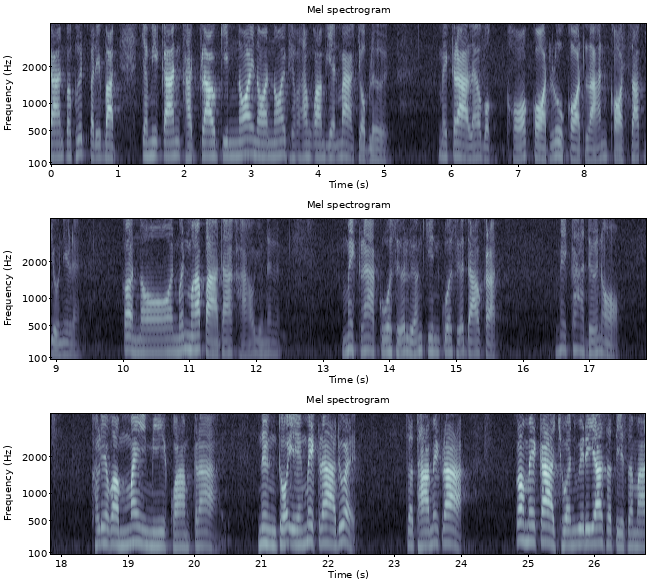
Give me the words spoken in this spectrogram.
การประพฤติปฏิบัติ จะมีการขัดเกลากินน้อยนอนน้อยทำความเพียรมากจบเลย ไม่กล้าแล้วบอกขอกอดลูกกอดหลานกอดทรัพย์อยู่นี่แหละ ก็นอนเหมือนหมาป่าตาขาวอยู่นั่นแหละไม่กล้ากลัวเสือเหลืองกินกลัวเสือดาวกัด ไม่กล้าเดินออก เขาเรียกว่าไม่มีความกล้าหนึ่งตัวเองไม่กล้าด้วยศรัทธาไม่กล้า ก็ไม่กล้าชวนวิริยะสติสมา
